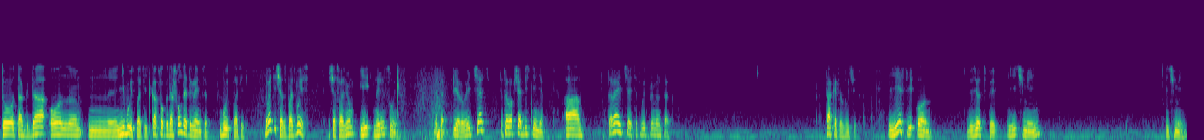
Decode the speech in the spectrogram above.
то тогда он не будет платить. Как только дошел до этой границы, будет платить. Давайте сейчас возьму, сейчас возьмем и нарисуем. Это первая часть, это вообще объяснение. А вторая часть, это будет примерно так. Так это звучит. Если он везет теперь ячмень, ячмень,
